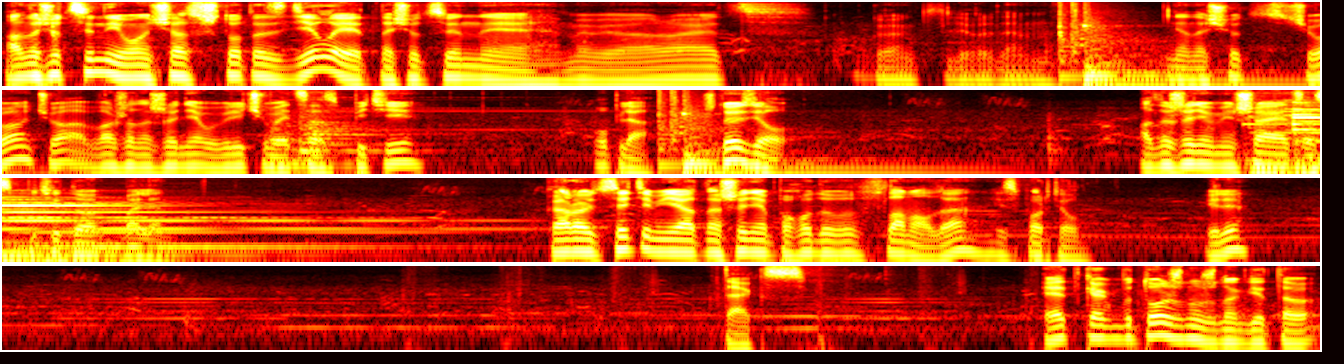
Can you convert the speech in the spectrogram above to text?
А насчет цены, он сейчас что-то сделает насчет цены. Maybe alright. Going to deliver them. Не, насчет чего? Чего? Ваше нажение увеличивается с 5. Опля. Что я сделал? Отношение уменьшается с 5 до... Блин. Короче, с этим я отношения, походу, сломал, да? Испортил. Или? Такс. Это как бы тоже нужно где-то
